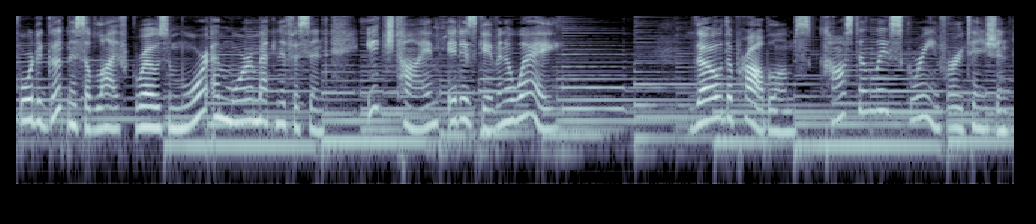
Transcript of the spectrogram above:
for the goodness of life grows more and more magnificent each time it is given away. Though the problems constantly scream for attention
